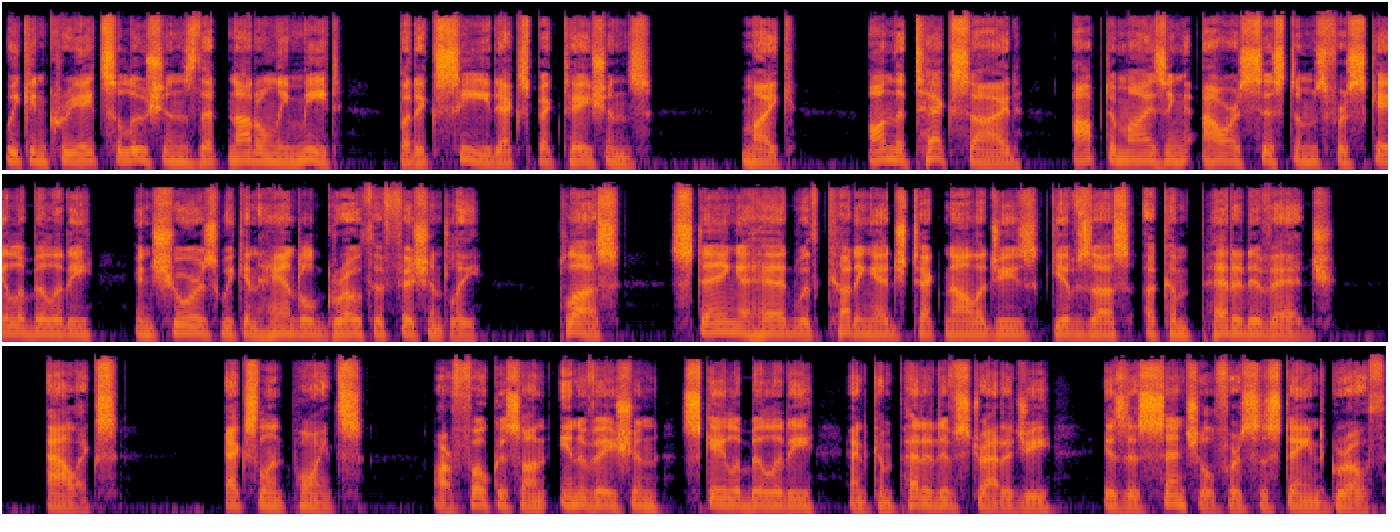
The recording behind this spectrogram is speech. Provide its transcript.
we can create solutions that not only meet, but exceed expectations. Mike, on the tech side, optimizing our systems for scalability ensures we can handle growth efficiently. Plus, staying ahead with cutting-edge technologies gives us a competitive edge. Alex. Excellent points. Our focus on innovation, scalability, and competitive strategy is essential for sustained growth.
